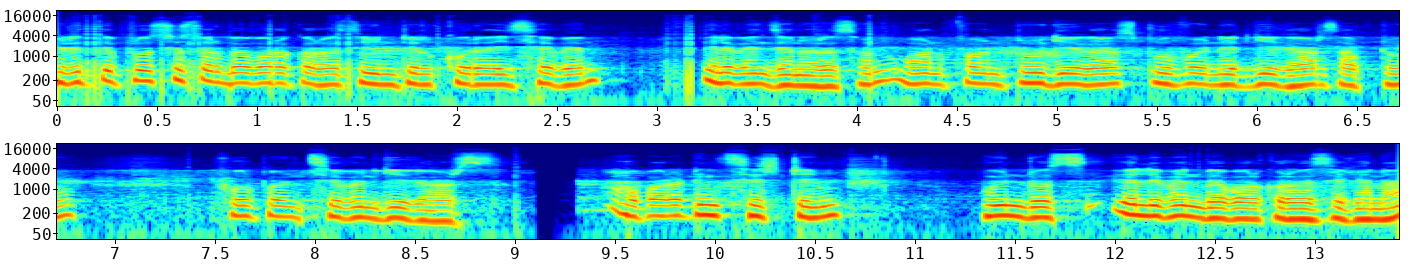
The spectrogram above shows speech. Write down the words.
এটাতে প্রসেসর ব্যবহার করা হয়েছে Intel core i seven eleven generation one point two gigahertz two point eight gigahertz up to four point seven gigahertz operating system Windows eleven ব্যবহার করা হয়েছে এখানে।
